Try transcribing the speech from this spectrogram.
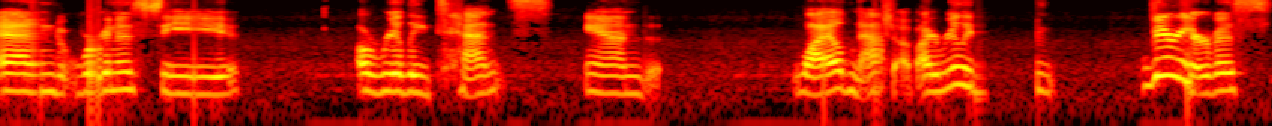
and we're going to see a really tense and wild matchup. I really am very nervous.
